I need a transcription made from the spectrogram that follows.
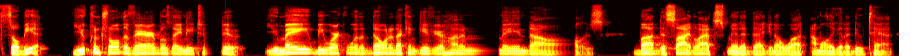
so be it. You control the variables they need to do. You may be working with a donor that can give you a hundred million dollars, but decide last minute that you know what, I'm only going to do ten.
